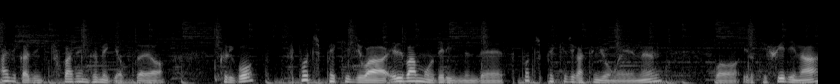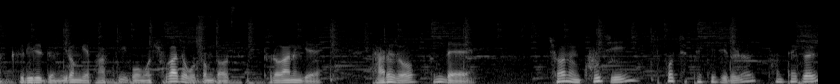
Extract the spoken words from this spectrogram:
아직까지 추가된 금액이 없어요. 그리고 스포츠 패키지와 일반 모델이 있는데 스포츠 패키지 같은 경우에는 뭐 이렇게 휠이나 그릴 등 이런 게 바뀌고 뭐 추가적으로 좀 더 들어가는 게 다르죠. 근데 저는 굳이 스포츠 패키지를 선택을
